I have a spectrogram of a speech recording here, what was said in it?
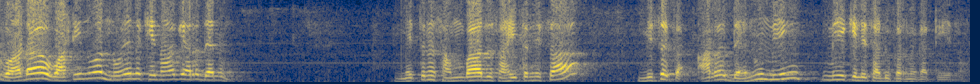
වඩා වටිනවා නොයන කෙනාගේ අර දැනුම. මෙතන සම්බාධ සහිත නිසා මිසක අර දැනුමින් මේ කෙලෙස් අඩු කරන ගතිය එනවා.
